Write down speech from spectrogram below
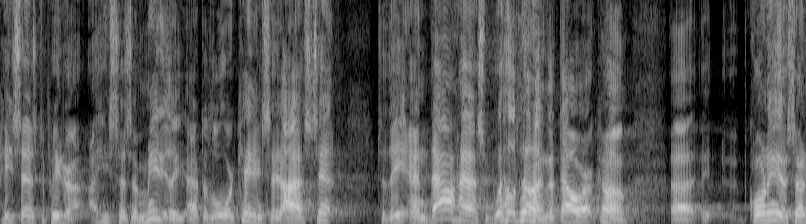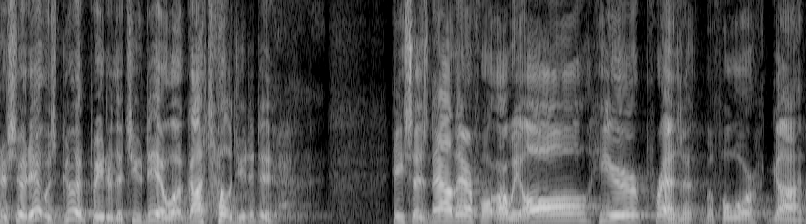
he says to Peter, he says, immediately after the Lord came, he said, I have sent to thee, and thou hast well done that thou art come. Uh, Cornelius understood it was good, Peter, that you did what God told you to do. He says, Now therefore are we all here present before God.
